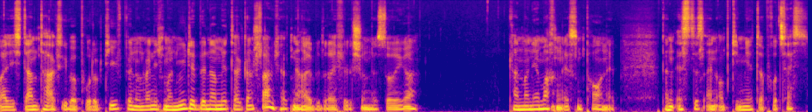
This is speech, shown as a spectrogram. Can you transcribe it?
weil ich dann tagsüber produktiv bin und wenn ich mal müde bin am Mittag, dann schlafe ich halt eine halbe, dreiviertel Stunde, ist doch egal. Kann man ja machen, ist ein Powernap. Dann ist es ein optimierter Prozess.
